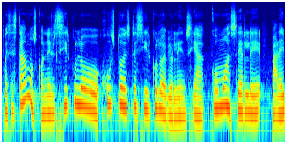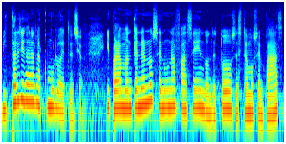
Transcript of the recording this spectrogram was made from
pues estábamos con el círculo, justo este círculo de violencia, cómo hacerle para evitar llegar al acúmulo de tensión y para mantenernos en una fase en donde todos estemos en paz,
